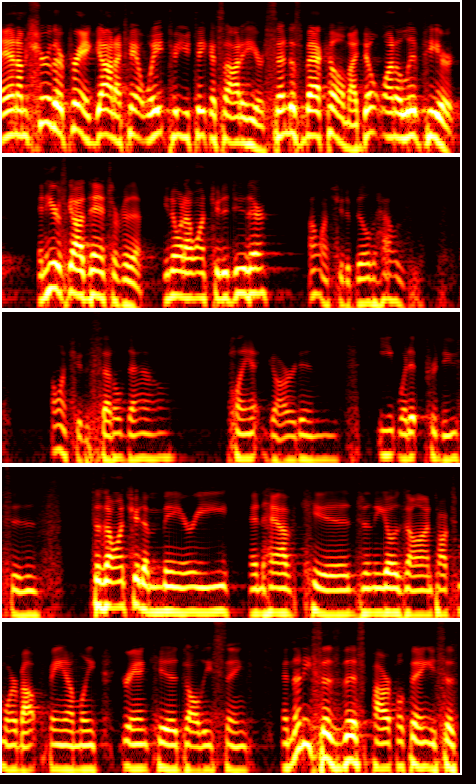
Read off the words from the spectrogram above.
and I'm sure they're praying, God, I can't wait till you take us out of here. Send us back home. I don't want to live here. And here's God's answer for them. You know what I want you to do there? I want you to build houses. I want you to settle down, plant gardens, eat what it produces, says, I want you to marry and have kids. And he goes on, talks more about family, grandkids, all these things. And then he says this powerful thing. He says,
